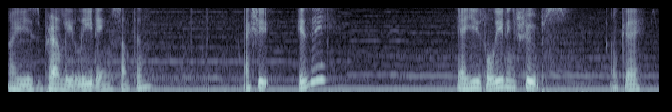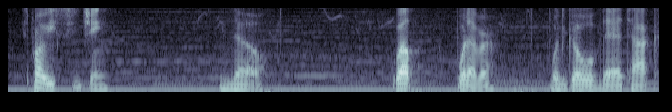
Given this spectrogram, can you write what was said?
Oh, he's apparently leading something. Actually, is he? Yeah, he's leading troops. Okay. He's probably sieging. No. Well, whatever. We'll go over there, attack.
